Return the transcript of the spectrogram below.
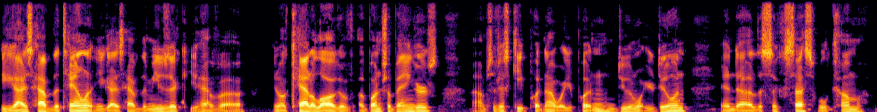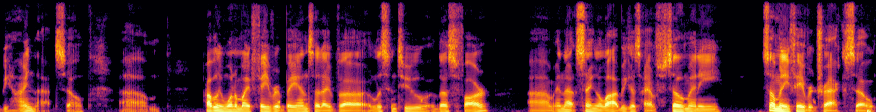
You guys have the talent. You guys have the music. You have a you know a catalog of a bunch of bangers. Um, so just keep putting out what you're putting, doing what you're doing, and uh, the success will come behind that. So, um, probably one of my favorite bands that I've uh, listened to thus far um, and that's saying a lot because I have so many, so many favorite tracks. So,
